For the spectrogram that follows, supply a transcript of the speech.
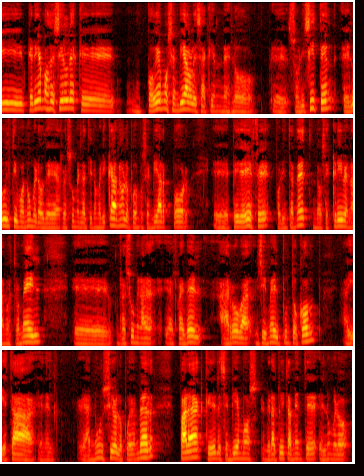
Y queríamos decirles que podemos enviarles a quienes lo eh, soliciten el último número de resumen latinoamericano, lo podemos enviar por eh, PDF, por internet, nos escriben a nuestro mail, eh, resumen gmail.com, ahí está en el anuncio, lo pueden ver, para que les enviemos gratuitamente el número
